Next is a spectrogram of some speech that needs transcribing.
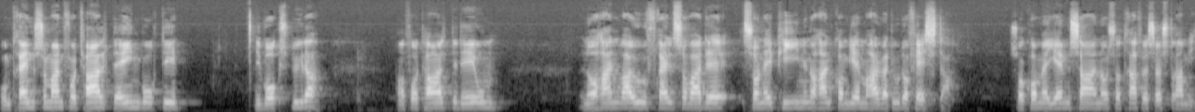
Omtrent som han fortalte en borti i Vågsbygda. Han fortalte det om når han var ufrelst, så var det sånn ei pine når han kom hjem og hadde vært ute og festa. Så kom jeg hjem, sa han, og så traff jeg søstera mi.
